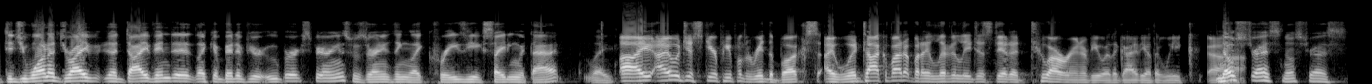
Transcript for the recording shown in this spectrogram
did you want to drive uh, dive into like a bit of your Uber experience? Was there anything like crazy exciting with that? Like, I I would just steer people to read the books. I would talk about it, but I literally just did a two hour interview with a guy the other week. Uh, no stress, no stress.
